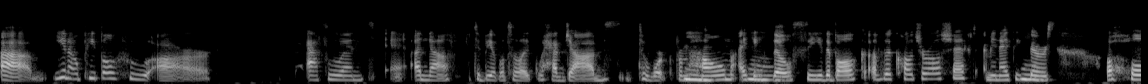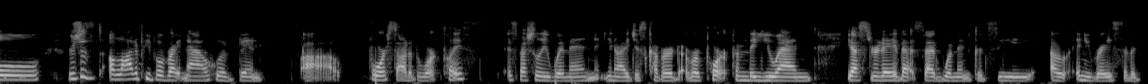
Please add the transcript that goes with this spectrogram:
um, you know, people who are affluent enough to be able to like have jobs to work from mm. home, I think mm. they'll see the bulk of the cultural shift. I mean, I think mm. there's a whole there's just a lot of people right now who have been uh, forced out of the workplace especially women you know i just covered a report from the un yesterday that said women could see a, an erase of a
